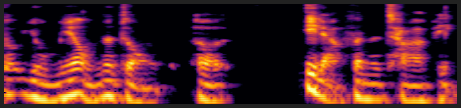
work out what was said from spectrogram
有有没有那种呃一两分的差评，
